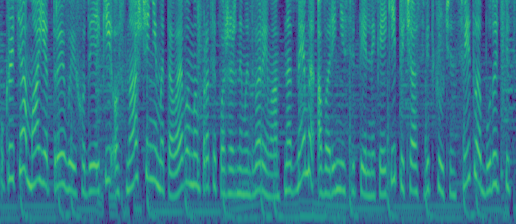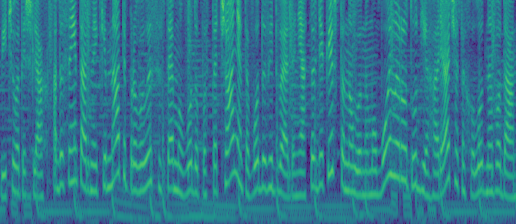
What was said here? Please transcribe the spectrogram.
Укриття має три виходи, які оснащені металевими протипожежними дверима. Над ними аварійні світильники, які під час відключень світла будуть підсвічувати шлях. А до санітарної кімнати провели систему водопостачання та водовідведення. Завдяки встановленому бойлеру тут є гаряча та холодна вода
